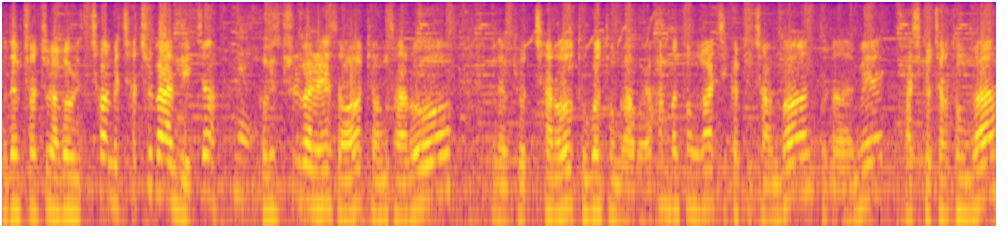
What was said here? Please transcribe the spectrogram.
그다음 저쪽 아까 우리 처음에 차 출발하는 데 있죠? 네. 거기서 출발을 해서 경사로, 그 다음 교차로 두 번 통과하고요. 한 번 통과, 직각 주차 한 번, 그 다음에 다시 교차로 통과.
